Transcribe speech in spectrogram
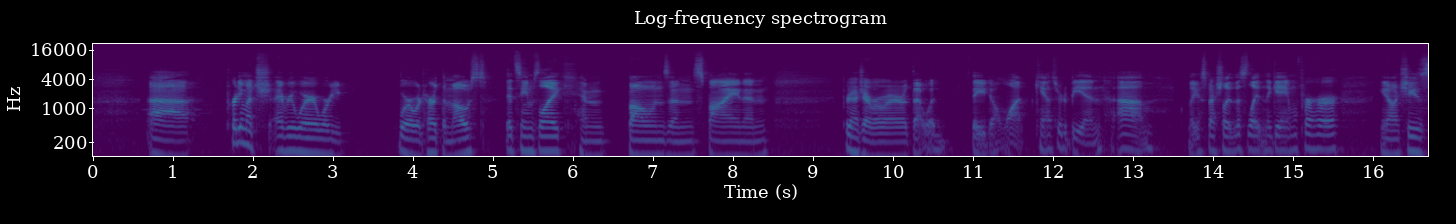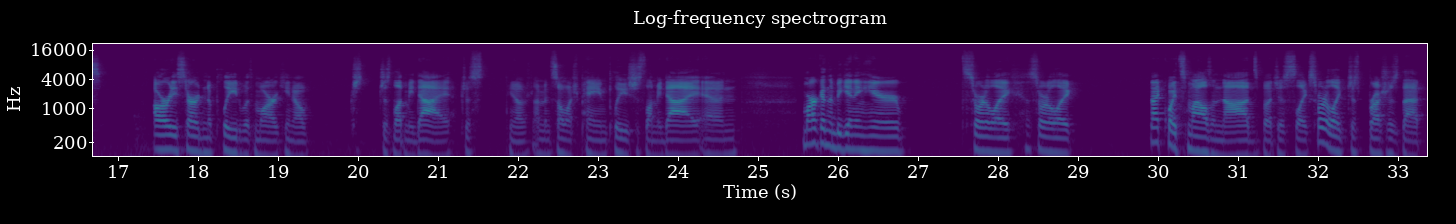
uh, pretty much everywhere where you where it would hurt the most. It seems like, and bones and spine and pretty much everywhere that would they don't want cancer to be in. Um, like especially this late in the game for her, you know, and she's already starting to plead with Mark, you know, just just let me die. Just you know, I'm in so much pain. Please just let me die. And Mark in the beginning here sort of like sort of like not quite smiles and nods, but just like sort of like just brushes that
